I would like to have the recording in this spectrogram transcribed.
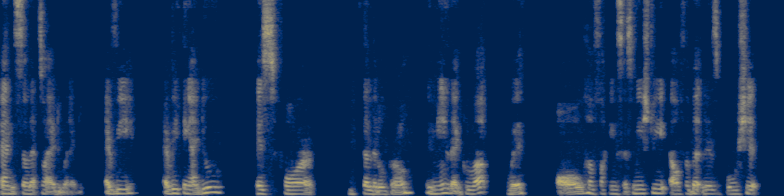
And so that's why I do what I do. Every, everything I do is for the little girl in me that grew up with all her fucking Sesame Street alphabet list bullshit,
